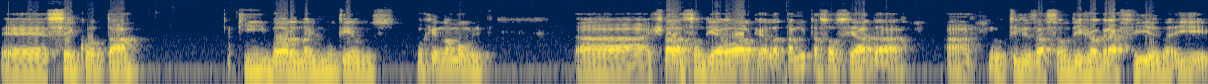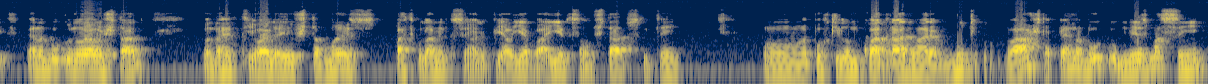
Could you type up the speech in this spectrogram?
é, sem contar que, embora nós não tenhamos, porque normalmente a instalação de eólica ela está muito associada a, a utilização de geografia, né? E Pernambuco não é um estado, quando a gente olha aí os tamanhos, particularmente que você olha o Piauí e a Bahia, que são estados que têm um, por quilômetro quadrado uma área muito vasta, Pernambuco, mesmo assim,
